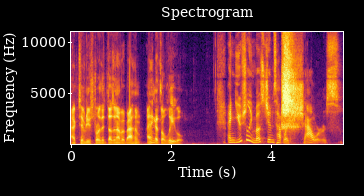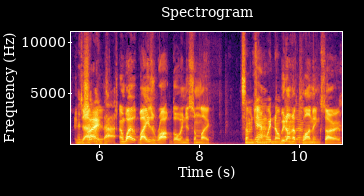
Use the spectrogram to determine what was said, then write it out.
activity store that doesn't have a bathroom. I think that's illegal. And usually most gyms have like showers and shit Exactly. like that. And why? Why is Rock going to some like? Some gym Yeah. with no. we don't have bathroom. plumbing. Sorry.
